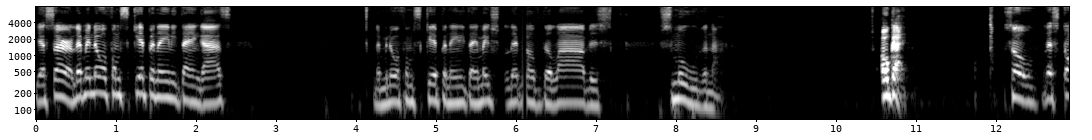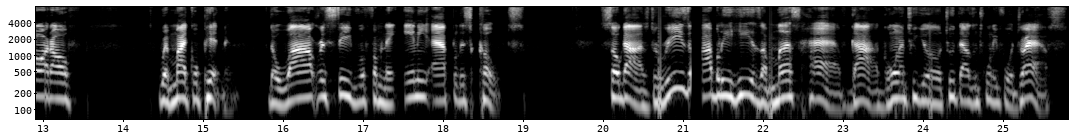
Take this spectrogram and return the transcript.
Yes, sir. Let me know if I'm skipping anything, guys. Let me know if I'm skipping anything. Make sure let me know if the live is smooth or not. Okay. So let's start off with Michael Pittman, the wide receiver from the Indianapolis Colts. So, guys, the reason I believe he is a must-have guy going to your 2024 drafts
